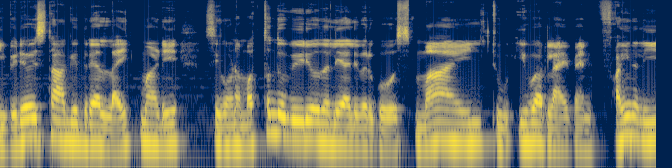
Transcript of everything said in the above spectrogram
ಈ ವಿಡಿಯೋ ಇಷ್ಟ ಆಗಿದ್ದರೆ ಲೈಕ್ ಮಾಡಿ. ಸಿಗೋಣ ಮತ್ತೊಂದು ವಿಡಿಯೋದಲ್ಲಿ ಅಲ್ಲಿವರೆಗೂ smile to your life and finally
